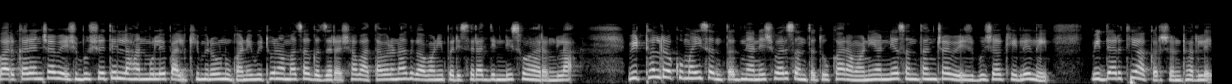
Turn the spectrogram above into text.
वारकऱ्यांच्या वेशभूषेतील लहान मुले पालखी मिरवणूक आणि विठू नामाचा गजर अशा वातावरणात गाव आणि परिसरात दिंडी सोहळा रंगला. विठ्ठल रखुमाई संत ज्ञानेश्वर संत तुकाराम आणि अन्य संतांच्या वेशभूषा केलेले विद्यार्थी आकर्षण ठरले.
